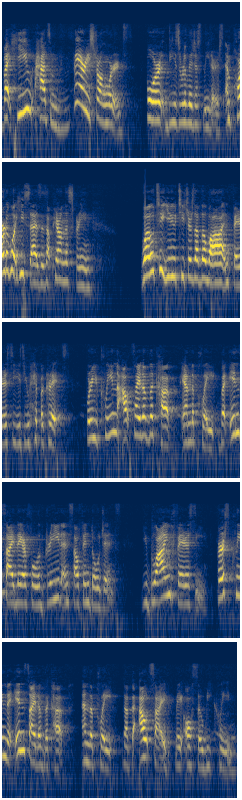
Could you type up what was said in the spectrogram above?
but he had some very strong words for these religious leaders. And part of what he says is up here on the screen Woe to you, teachers of the law and Pharisees, you hypocrites! For you clean the outside of the cup and the plate, but inside they are full of greed and self indulgence. You blind Pharisee, first clean the inside of the cup and the plate, that the outside may also be clean.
